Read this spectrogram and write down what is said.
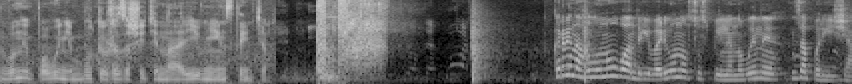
вони повинні бути вже зашиті на рівні інстинктів. Карина Голунова, Андрій Варіонов, Суспільне новини, Запоріжжя.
